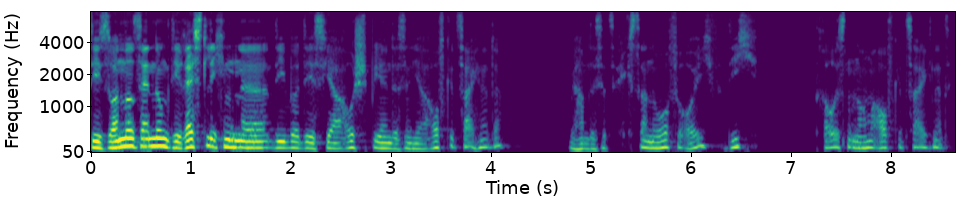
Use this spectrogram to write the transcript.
Die Sondersendung, die restlichen, äh, die wir das Jahr ausspielen, das sind ja aufgezeichnete. Wir haben das jetzt extra nur für euch, für dich draußen nochmal aufgezeichnet,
